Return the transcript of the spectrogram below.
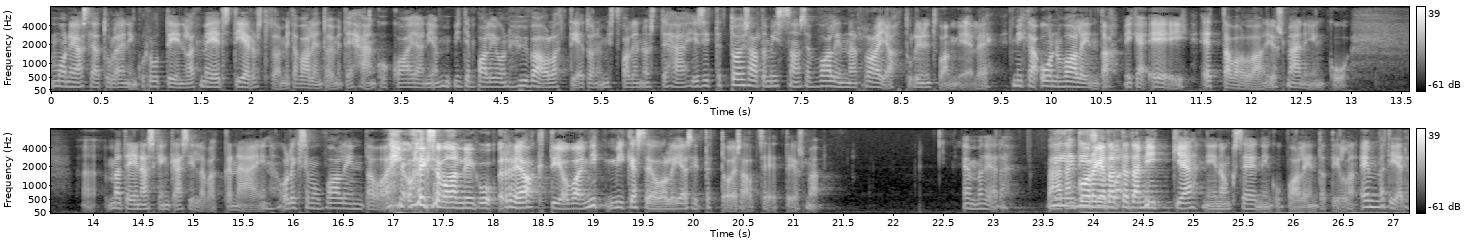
moni asia tulee niin kuin rutiinilla, että me ei edes tiedosteta, mitä valintoja me tehdään koko ajan, ja miten paljon on hyvä olla tietoinen, mistä valinnoista tehdään. Ja sitten toisaalta, missä on se valinnan raja, tuli nyt vaan mieleen, että mikä on valinta, mikä ei. Että tavallaan, jos mä niin kuin, mä tein äsken käsillä vaikka näin, oliko se mun valinta vai oliko se vaan niin kuin reaktio vai mikä se oli, ja sitten toisaalta se, että jos mä, en mä tiedä, päätän niin, niin korjata niin tätä mikkiä, niin onko se niin kuin valintatilanne? En mä tiedä.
